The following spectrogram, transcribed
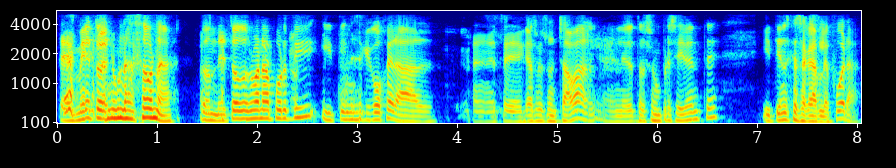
te, meto en una zona donde todos van a por ti y tienes que coger al, en este caso es un chaval, en el otro es un presidente, y tienes que sacarle fuera.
